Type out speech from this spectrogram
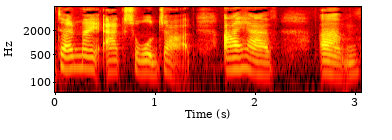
done my actual job. I have um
